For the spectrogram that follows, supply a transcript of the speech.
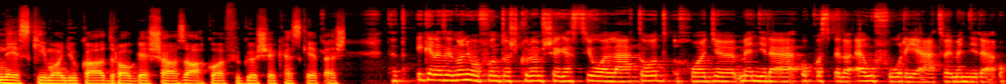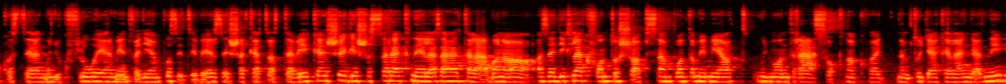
néz ki mondjuk a drog és az alkoholfüggőséghez képest. Tehát igen, ez egy nagyon fontos különbség, ezt jól látod, hogy mennyire okoz például eufóriát, vagy mennyire okoz tényleg mondjuk flow élményt, vagy ilyen pozitív érzéseket a tevékenység, és a szereknél ez általában az egyik legfontosabb szempont, ami miatt úgymond rászoknak, vagy nem tudják elengedni.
